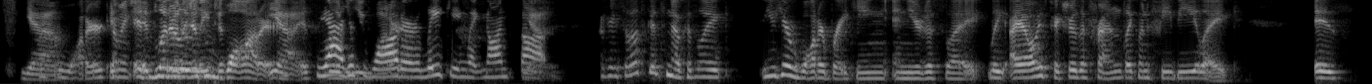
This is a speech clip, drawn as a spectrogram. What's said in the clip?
It's yeah. like water It's- coming. It's, it's literally, literally just, just- water. Yeah. It's Yeah, literally just water, leaking like nonstop. Yeah. Okay, so that's good to know because like you hear water breaking and you're just like like I always picture the friends like when Phoebe like is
